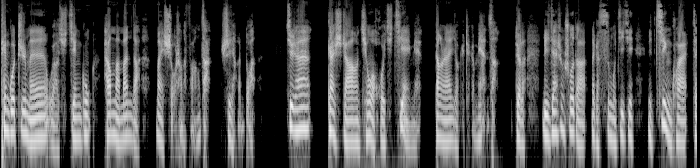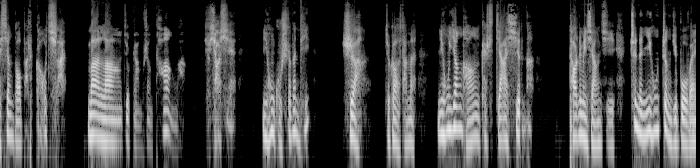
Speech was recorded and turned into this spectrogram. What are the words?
天国之门，我要去监工，还要慢慢的卖手上的房子，事情很多。既然干事长请我回去见一面，当然要给这个面子。对了，李家生说的那个私募基金，你尽快在香岛把它搞起来。慢了就赶不上趟了。有消息，霓虹股市的问题。是啊，就告诉他们，霓虹央行开始加息了呢。陶志明想起，趁着霓虹证据不稳，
